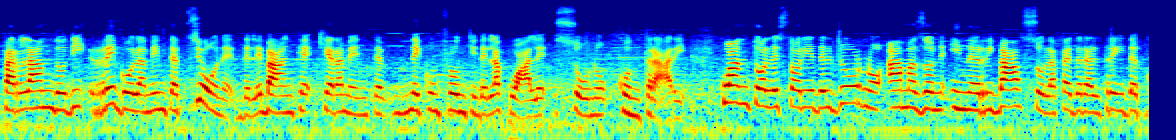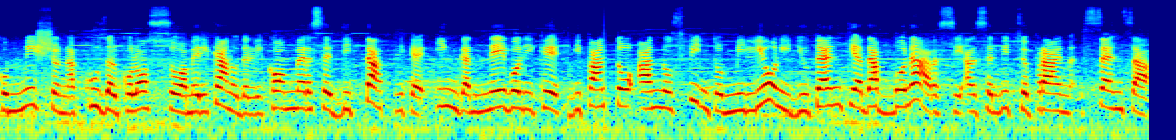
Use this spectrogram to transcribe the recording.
parlando di regolamentazione delle banche, chiaramente nei confronti della quale sono contrari. Quanto alle storie del giorno, Amazon in ribasso, la Federal Trade Commission accusa il colosso americano dell'e-commerce di tattiche ingannevoli che di fatto hanno spinto milioni di utenti ad abbonarsi al servizio Prime senza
